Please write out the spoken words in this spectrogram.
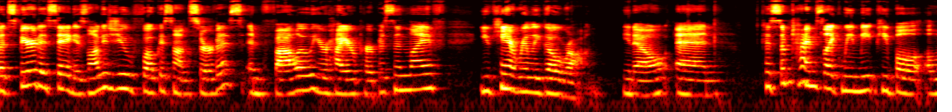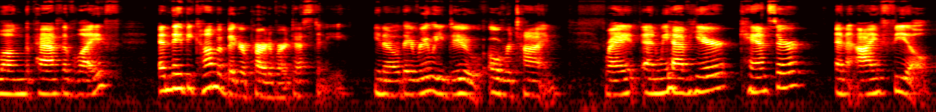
But Spirit is saying as long as you focus on service and follow your higher purpose in life, you can't really go wrong, you know? And because sometimes like we meet people along the path of life and they become a bigger part of our destiny. You know, they really do over time, right? And we have here Cancer and I feel,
